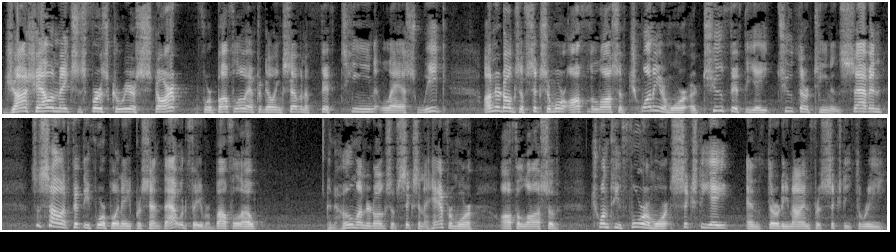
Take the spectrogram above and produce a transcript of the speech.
Josh Allen makes his first career start for Buffalo after going 7 of 15 last week. Underdogs of 6 or more off of a loss of 20 or more are 258, 213, and 7. It's a solid 54.8%. That would favor Buffalo. And home underdogs of 6.5 or more off a loss of 24 or more, 68 and 39 for 63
